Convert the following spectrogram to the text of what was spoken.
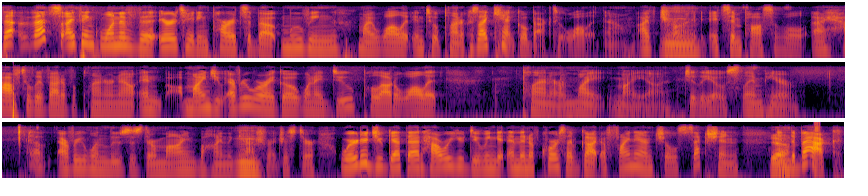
That that's I think one of the irritating parts about moving my wallet into a planner because I can't go back to a wallet now. I've tried. It's impossible. I have to live out of a planner now. And uh, mind you, everywhere I go when I do pull out a wallet planner, my my uh, Gillio Slim here, uh, everyone loses their mind behind the cash register. Where did you get that? How are you doing it? And then of course I've got a financial section Yeah. in the back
